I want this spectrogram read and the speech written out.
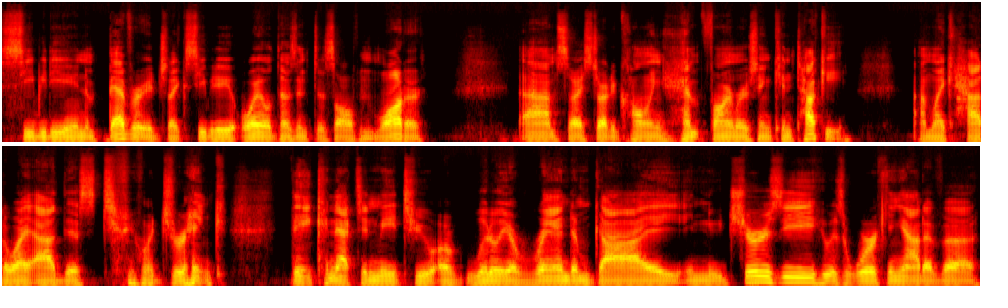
CBD in a beverage, like CBD oil doesn't dissolve in water. Um, so I started calling hemp farmers in Kentucky. I'm like, how do I add this to a drink? They connected me to a literally a random guy in New Jersey who was working out of a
